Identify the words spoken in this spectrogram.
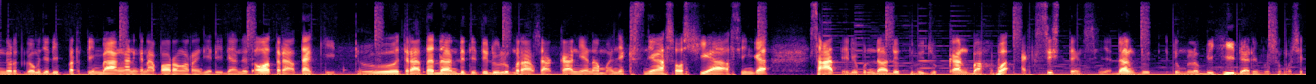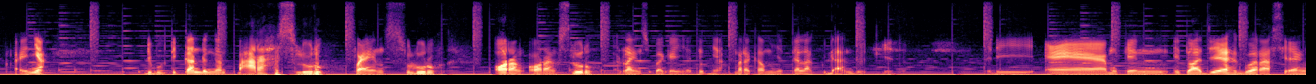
menurut gue menjadi pertimbangan kenapa orang-orang jadi dandut. Oh, ternyata gitu. Ternyata dandut itu dulu merasakan yang namanya kesenjangan sosial sehingga saat ini pun dandut menunjukkan bahwa eksistensinya dangdut itu melebihi dari musik-musik lainnya dibuktikan dengan parah seluruh fans, seluruh orang-orang, seluruh lain sebagainya itu ya mereka menyetel lagu dangdut gitu. Jadi eh mungkin itu aja ya gue rasa yang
